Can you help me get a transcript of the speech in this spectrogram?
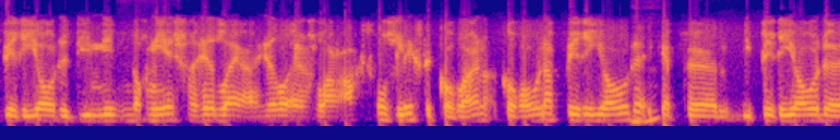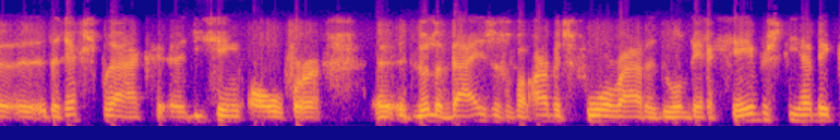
periode die niet, nog niet eens zo heel, heel, erg lang achter ons ligt, de corona, coronaperiode. Mm Ik heb uh, die periode, de rechtspraak, die ging over het willen wijzigen van arbeidsvoorwaarden door werkgevers. Die heb ik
